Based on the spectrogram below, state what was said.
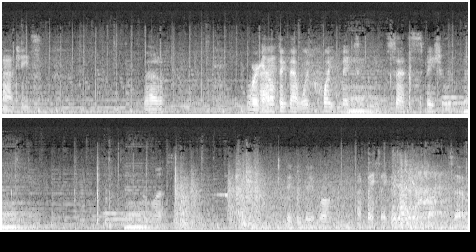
Ah, jeez. Uh, We're I gonna. don't think that would quite make sense spatially. Of it wrong. I play Psycho on it, so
